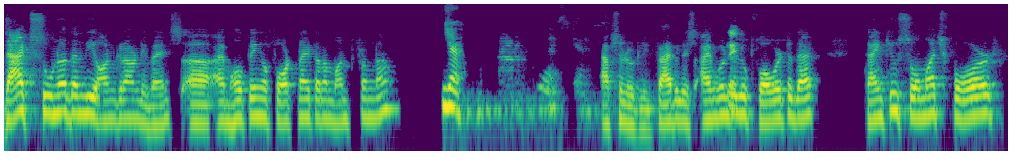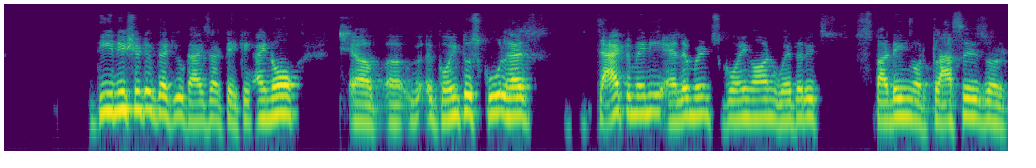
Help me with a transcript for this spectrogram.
that sooner than the on-ground events. Uh, I'm hoping a fortnight or a month from now. Yeah. Yes, yes. Absolutely. Fabulous. I'm going to look forward to that. Thank you so much for the initiative that you guys are taking. I know uh, uh, going to school has that many elements going on, whether it's studying or classes or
